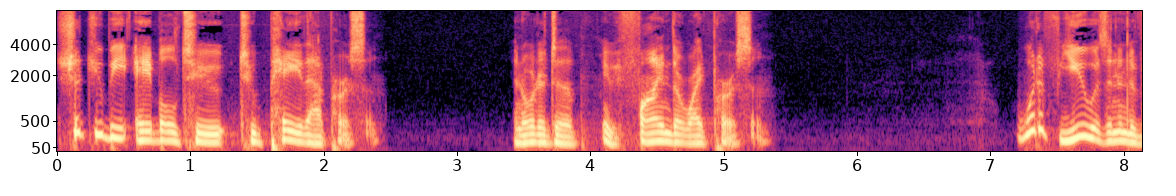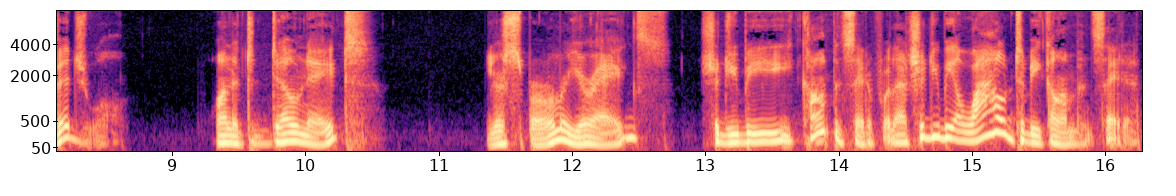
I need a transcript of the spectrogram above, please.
should you be able to to pay that person? In order to maybe find the right person. What if you, as an individual, wanted to donate your sperm or your eggs? Should you be compensated for that? Should you be allowed to be compensated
